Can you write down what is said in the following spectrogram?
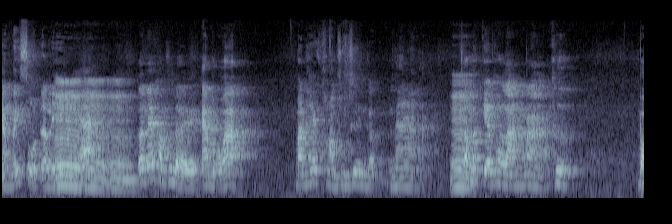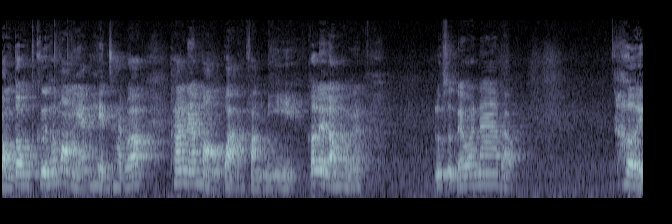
ยังไม่สุดอะไรออืย่ามงเงี้ยอืมอืม ก็ได้คำเฉลยแอมบอกว่า มันให้ความชุ่มชื่นกับหน้า อืม แล้วเมื่อกี้พลังมาคือ บอกตรงคือถ้ามองเนี้ยเห็นชัดว่าข้างเนี้ยหมองกว่าฝั่งนี้ ก็เลยลองทำเนี้ยรู้สึกได้ว่าหน้าแบบเฮ้ย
